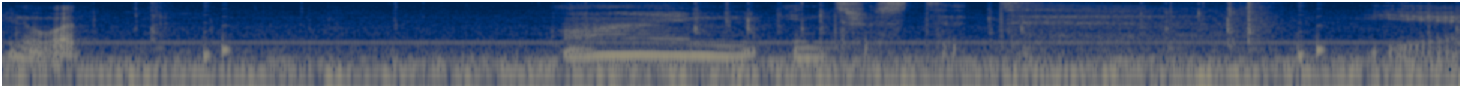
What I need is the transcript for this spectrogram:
You know what? Interested. Yeah.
